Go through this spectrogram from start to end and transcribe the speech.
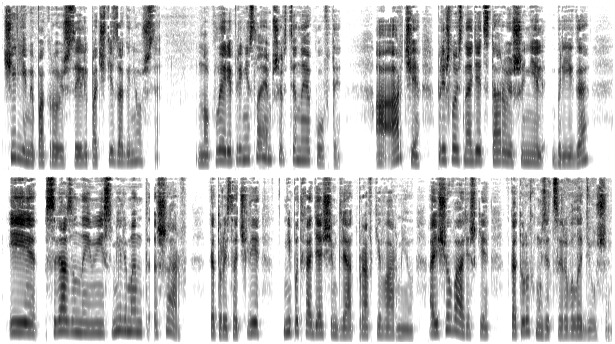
чирьями покроешься или почти загнешься. Но Клэри принесла им шерстяные кофты — а Арчи пришлось надеть старую шинель Брига и связанный мисс Миллимент шарф, который сочли неподходящим для отправки в армию, а еще варежки, в которых музицировала Дюша.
